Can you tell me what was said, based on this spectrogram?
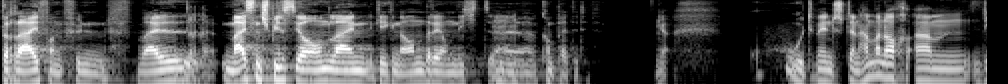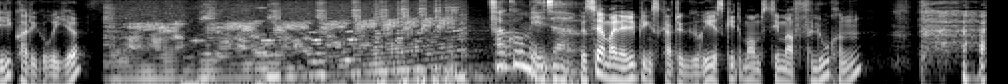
Drei von fünf, weil Drei. meistens spielst du ja online gegen andere und nicht mhm. äh, competitive. Ja. Gut, Mensch, dann haben wir noch ähm, die Kategorie hier. Fakometer. Das ist ja meine Lieblingskategorie. Es geht immer ums Thema Fluchen.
